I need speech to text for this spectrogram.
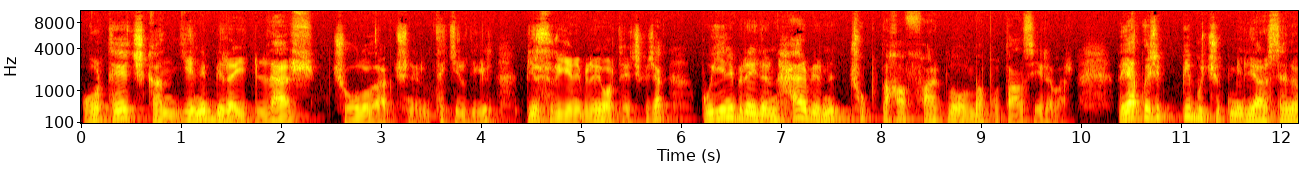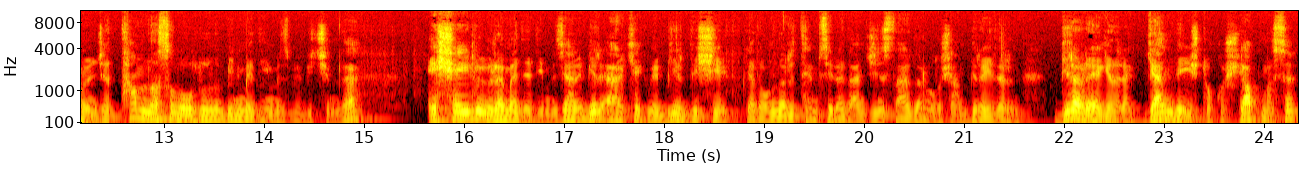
ortaya çıkan yeni bireyler çoğul olarak düşünelim, tekil değil. Bir sürü yeni birey ortaya çıkacak. Bu yeni bireylerin her birinin çok daha farklı olma potansiyeli var. Ve yaklaşık bir buçuk milyar sene önce tam nasıl olduğunu bilmediğimiz bir biçimde eşeyli üreme dediğimiz yani bir erkek ve bir dişi ya da onları temsil eden cinslerden oluşan bireylerin bir araya gelerek gen değiş tokuş yapması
